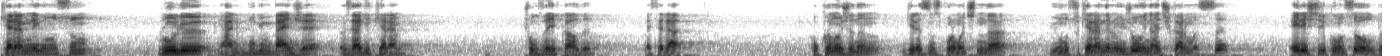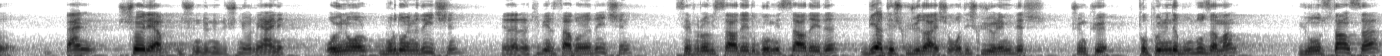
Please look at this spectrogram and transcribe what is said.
Kerem'le Yunus'un rolü yani bugün bence özellikle Kerem çok zayıf kaldı. Mesela Okan Hoca'nın Giresunspor maçında Yunus'u Kerem'den önce oyundan çıkarması eleştiri konusu oldu. Ben şöyle yap, düşündüğünü düşünüyorum. Yani oyunu burada oynadığı için ya da rakip yarı sahada oynadığı için Seferovic sahadaydı, Gomis sahadaydı. Bir ateş gücü daha işte. O ateş gücü önemlidir. Çünkü topu önünde bulduğu zaman Yunus'tansa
